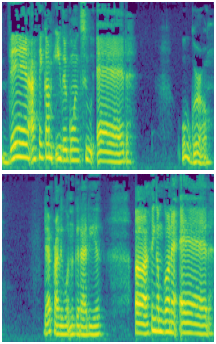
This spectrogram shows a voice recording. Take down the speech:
Then, I think I'm either going to add... Oh, girl. That probably wasn't a good idea. Uh, I think I'm going to add...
